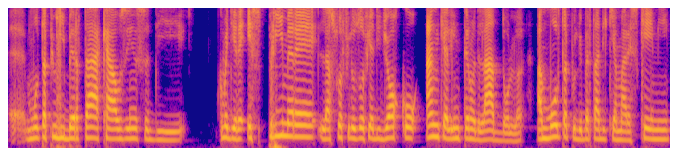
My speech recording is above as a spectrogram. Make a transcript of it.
eh, molta più libertà a Cousins di, come dire, esprimere la sua filosofia di gioco anche all'interno dell'Addle ha molta più libertà di chiamare schemi,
